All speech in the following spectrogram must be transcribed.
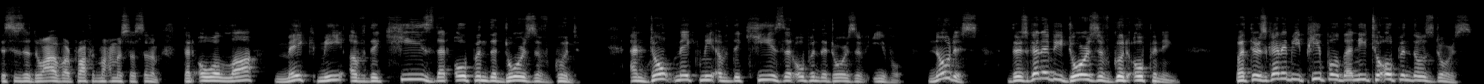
this is a dua of our Prophet Muhammad that, Oh Allah, make me of the keys that open the doors of good. And don't make me of the keys that open the doors of evil. Notice, there's going to be doors of good opening. But there's going to be people that need to open those doors.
